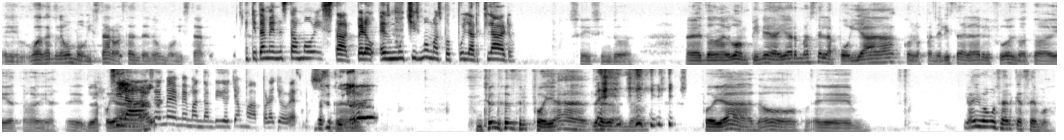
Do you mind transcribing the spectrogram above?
eh, bueno, acá tenemos Movistar bastante, ¿no? Movistar. Aquí también está Movistar, pero es muchísimo más popular, claro. Sí, sin duda. don Algón, Pineda, ¿ya armaste la apoyada con los panelistas de la del fútbol? No, todavía, todavía. Eh, la Si la hacen, me, me mandan videollamada para yo verlos. Yo no sé pollada, no, no. no. Eh, ahí vamos a ver qué hacemos.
